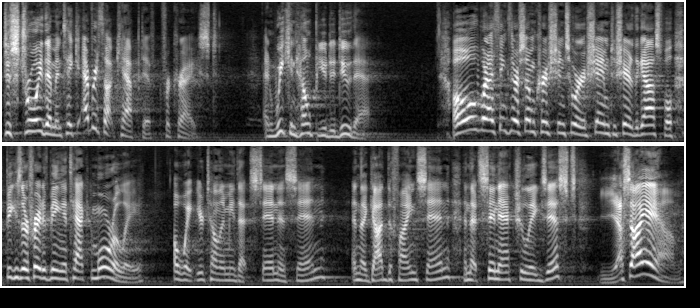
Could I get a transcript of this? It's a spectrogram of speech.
destroy them, and take every thought captive for Christ. And we can help you to do that. Oh, but I think there are some Christians who are ashamed to share the gospel because they're afraid of being attacked morally. Oh, wait, you're telling me that sin is sin and that God defines sin and that sin actually exists? Yes, I am.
